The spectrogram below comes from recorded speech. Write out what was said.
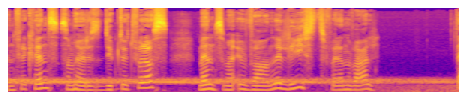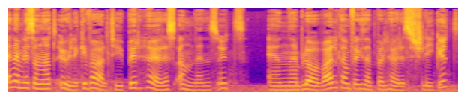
En frekvens som høres dypt ut for oss, men som er uvanlig lyst for en hval. Det er nemlig sånn at ulike hvaltyper høres annerledes ut, en blåhval kan f.eks. høres slik ut.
